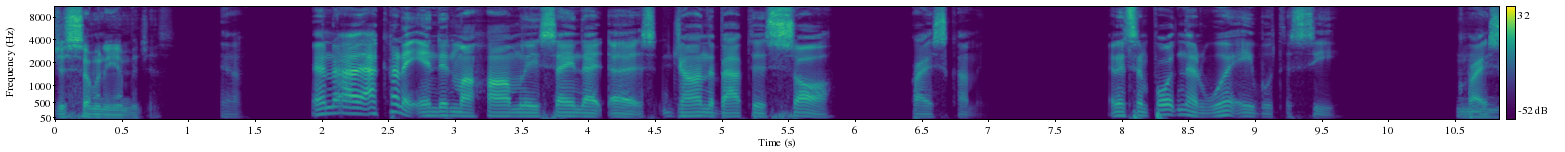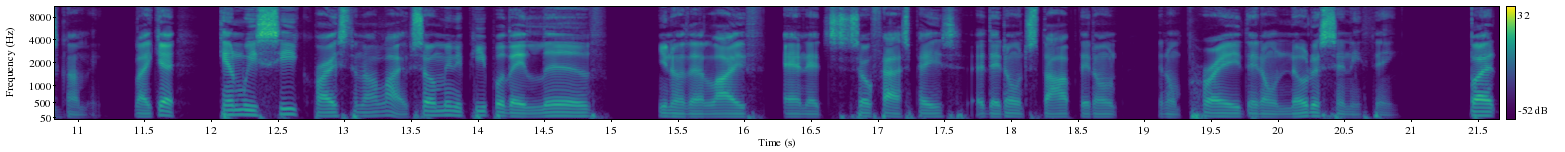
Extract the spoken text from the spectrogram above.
Just so many images. Yeah. And I, I kind of ended my homily saying that uh, John the Baptist saw Christ coming, and it's important that we're able to see Christ Mm. coming. Like, eh, can we see Christ in our life? So many people they live, you know, their life, and it's so fast paced. They don't stop. They don't. They don't pray. They don't notice anything. But,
